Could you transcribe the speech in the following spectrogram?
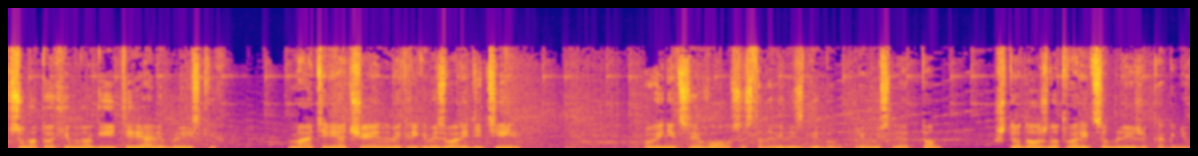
В суматохе многие теряли близких, матери отчаянными криками звали детей. У Венеции волосы становились дыбом при мысли о том, что должно твориться ближе к огню.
